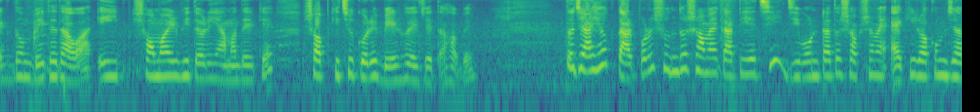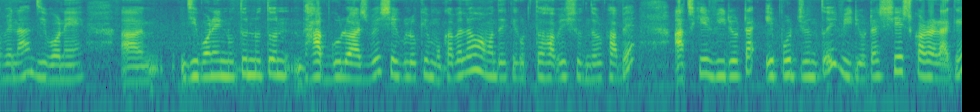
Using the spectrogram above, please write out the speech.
একদম বেঁধে দেওয়া। এই সময়ের ভিতরেই আমাদেরকে সব কিছু করে বের হয়ে যেতে হবে। তো যাই হোক তারপরে সুন্দর সময় কাটিয়েছি। জীবনটা তো সবসময় একই রকম যাবে না। জীবনে জীবনে নতুন নতুন ধাপগুলো আসবে। সেগুলোকে মোকাবেলাও আমাদেরকে করতে হবে সুন্দরভাবে। আজকের ভিডিওটা এ পর্যন্তই। ভিডিওটা শেষ করার আগে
